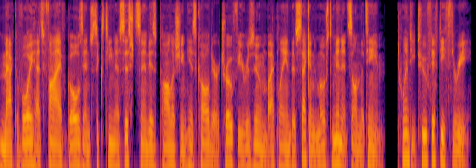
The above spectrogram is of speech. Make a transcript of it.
McAvoy has 5 goals and 16 assists and is polishing his Calder Trophy resume by playing the second most minutes on the team, 22-53.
